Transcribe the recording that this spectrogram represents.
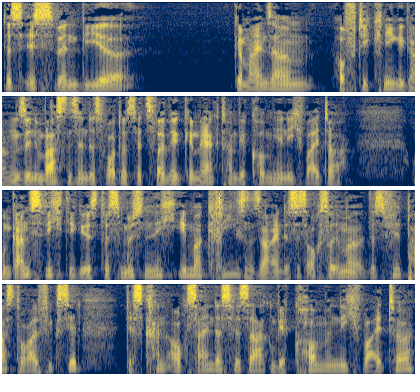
Das ist, wenn wir gemeinsam auf die Knie gegangen sind, im wahrsten Sinne des Wortes, jetzt, weil wir gemerkt haben, wir kommen hier nicht weiter. Und ganz wichtig ist, das müssen nicht immer Krisen sein. Das ist auch so immer, das ist viel pastoral fixiert. Das kann auch sein, dass wir sagen, wir kommen nicht weiter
